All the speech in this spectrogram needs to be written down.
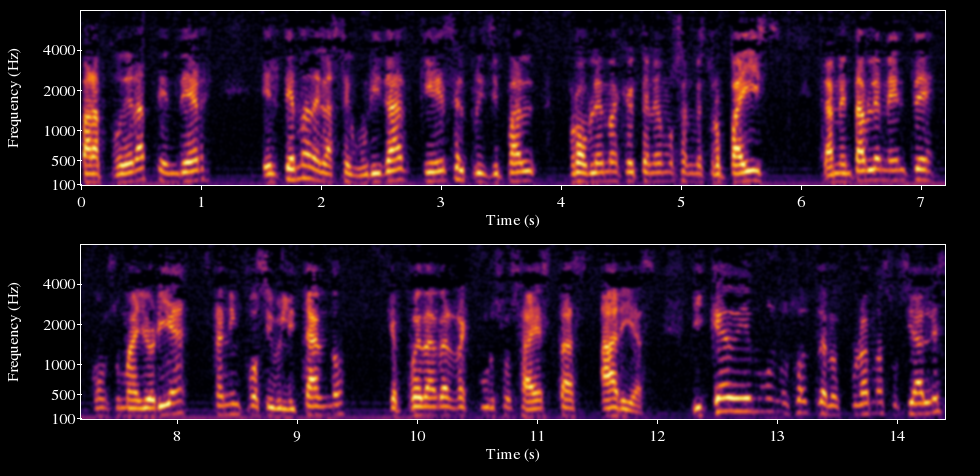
para poder atender el tema de la seguridad, que es el principal problema que hoy tenemos en nuestro país. Lamentablemente, con su mayoría, están imposibilitando que pueda haber recursos a estas áreas. ¿Y qué vemos nosotros de los programas sociales?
